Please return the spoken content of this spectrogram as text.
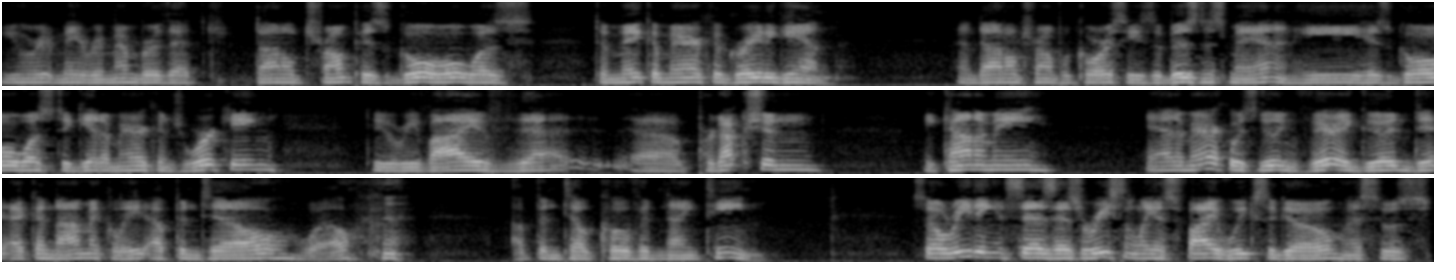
You may remember that Donald Trump, his goal was to make America great again. And Donald Trump, of course, he's a businessman, and he his goal was to get Americans working, to revive the uh, production, economy, and America was doing very good economically up until well, up until COVID nineteen. So reading it says as recently as five weeks ago, this was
